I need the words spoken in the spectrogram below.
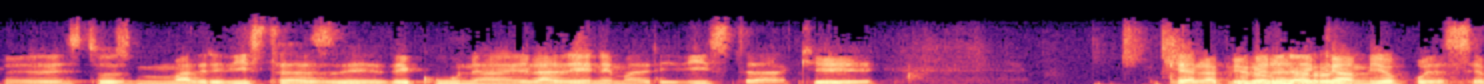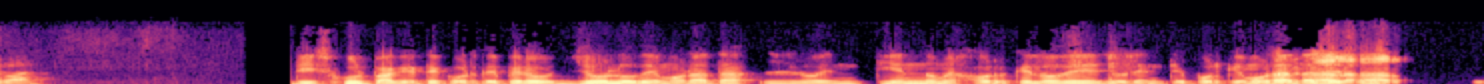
Eh, estos madridistas de, de cuna, el ADN madridista, que, que a la primera mira, de Roy, cambio pues se van. Disculpa que te corte, pero yo lo de Morata lo entiendo mejor que lo de Llorente, porque Morata Ala, es un.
